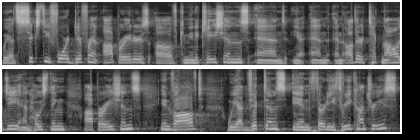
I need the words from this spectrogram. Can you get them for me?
We had 64 different operators of communications and, you know, and, and other technology and hosting operations involved. We had victims in 33 countries.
